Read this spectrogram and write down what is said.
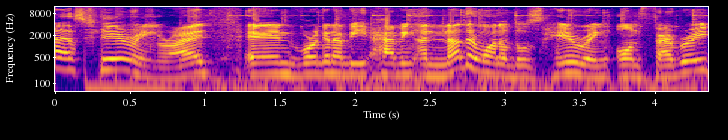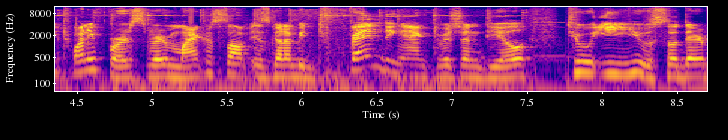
last hearing, right? And we're gonna be having another one of those hearing on February 21st, where Microsoft is gonna be defending Activision deal to EU. So they're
